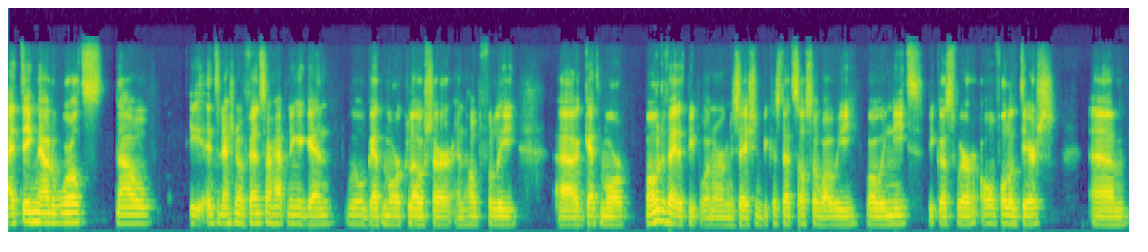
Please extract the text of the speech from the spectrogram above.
i think now the world's now international events are happening again we'll get more closer and hopefully uh, get more motivated people in our organization because that's also what we what we need because we're all volunteers. Um,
